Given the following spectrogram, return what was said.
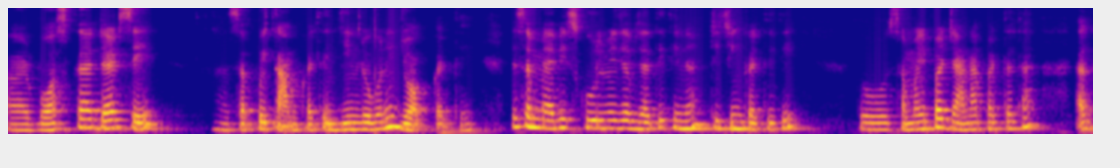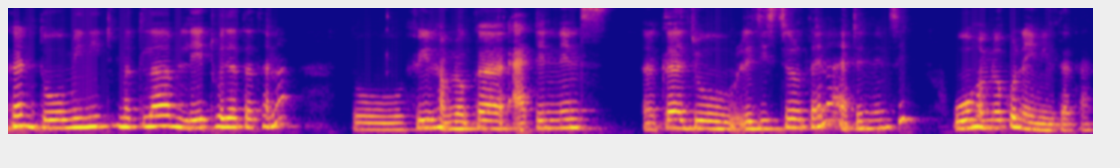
और बॉस का डर से सब कोई काम करते हैं, जिन लोगों ने जॉब करते हैं। जैसे मैं भी स्कूल में जब जाती थी ना टीचिंग करती थी तो समय पर जाना पड़ता था। अगर दो मिनट मतलब लेट हो जाता था ना तो फिर हम लोग का अटेंडेंस का जो रजिस्टर होता है ना अटेंडेंस वो हम लोग को नहीं मिलता था।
